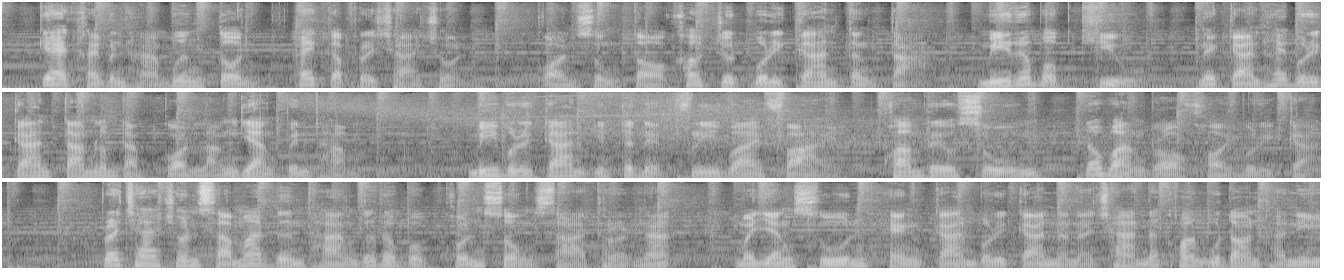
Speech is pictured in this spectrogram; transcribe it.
ำแก้ไขปัญหาเบื้องต้นให้กับประชาชน ก่อนส่งต่อเข้าจุดบริการต่างๆ มีระบบคิว ในการให้บริการตามลำดับก่อนหลังอย่างเป็นธรรม มีบริการอินเทอร์เน็ตฟรี Wi-Fi ความเร็วสูง ระหว่างรอคอยบริการ ประชาชนสามารถเดินทางด้วยระบบขนส่งสาธารณะ มายังศูนย์แห่งการบริการนานาชาตินครอุดรธานี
